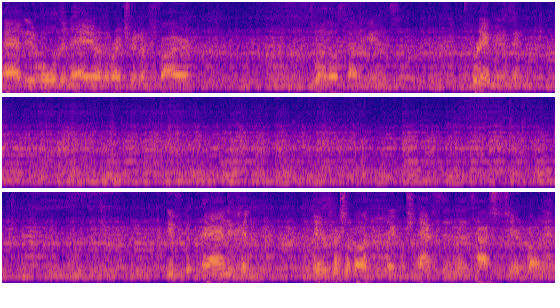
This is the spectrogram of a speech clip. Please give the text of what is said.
and you hold an A or the right trigger to fire. It's one of those kind of games. It's pretty amusing. You've, and you can, there's a special button where you push X and it attaches to your opponent,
